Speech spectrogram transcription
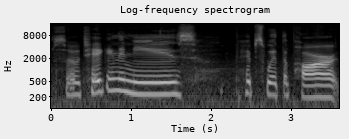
so taking the knees, hips width apart,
